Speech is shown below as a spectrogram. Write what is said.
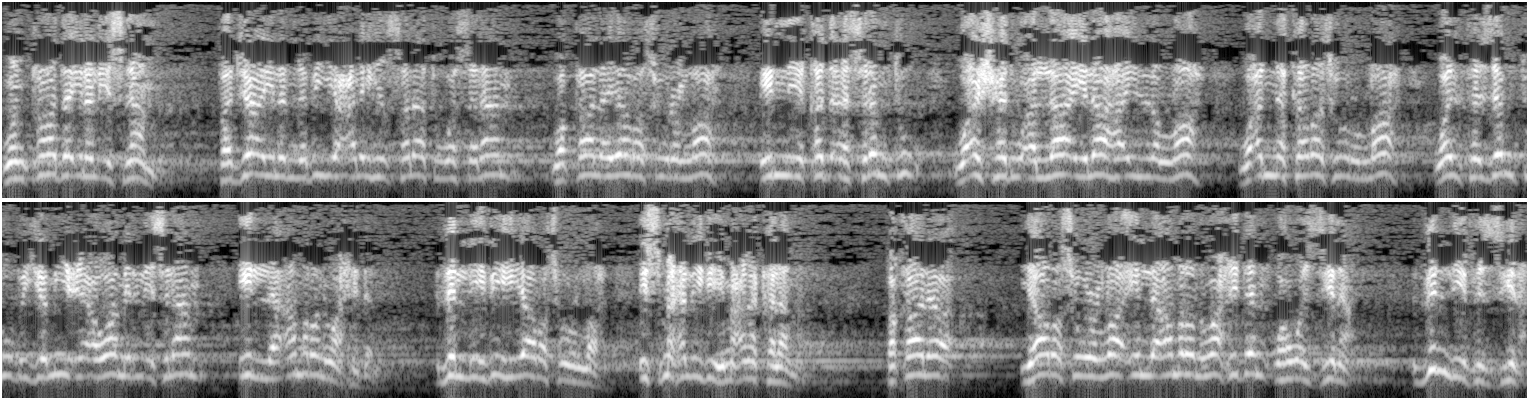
وانقاد إلى الإسلام فجاء إلى النبي عليه الصلاة والسلام وقال يا رسول الله إني قد أسلمت وأشهد أن لا إله إلا الله وأنك رسول الله والتزمت بجميع أوامر الإسلام إلا أمرا واحدا. ذلي فيه يا رسول الله اسمح لي فيه معنى كلامه. فقال يا رسول الله إلا أمرا واحدا وهو الزنا. ذلي في الزنا.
